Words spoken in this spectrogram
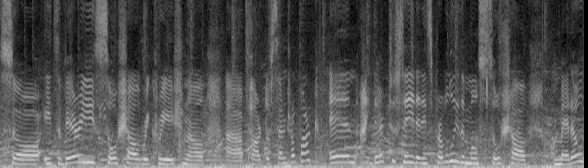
So it's a very social recreational uh, part of Central Park. And I dare to say that it's probably the most social meadow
